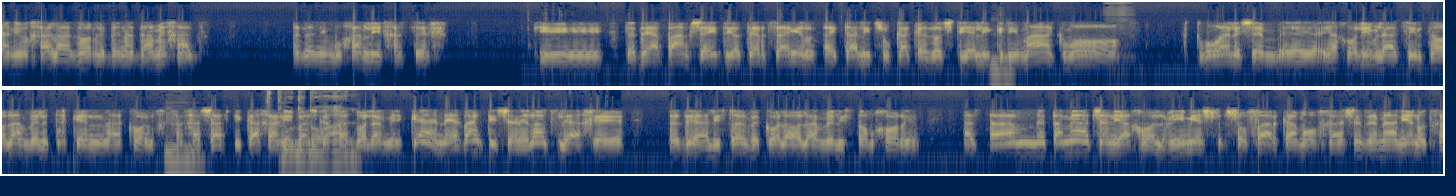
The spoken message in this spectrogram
אני אוכל לעזור לבן אדם אחד, אז אני מוכן להיחשף. כי, אתה יודע, פעם כשהייתי יותר צעיר, הייתה לי תשוקה כזאת שתהיה לי גלימה, כמו, כמו אלה שהם אה, יכולים להציל את העולם ולתקן הכל. חשבתי, ככה אני בהשקפת עולמי. כן, הבנתי שאני לא אצליח, אה, אתה יודע, להסתובב בכל העולם ולסתום חורים. אז אתה, את המעט שאני יכול, ואם יש שופר כמוך, שזה מעניין אותך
